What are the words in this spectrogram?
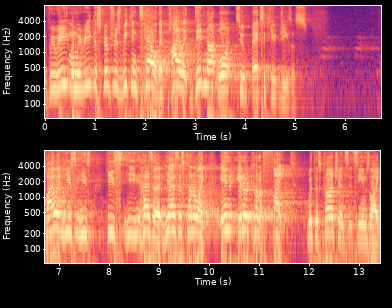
If we read, when we read the scriptures, we can tell that Pilate did not want to execute Jesus. Pilate, he's, he's, he's, he, has a, he has this kind of like in, inner kind of fight with his conscience, it seems like,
